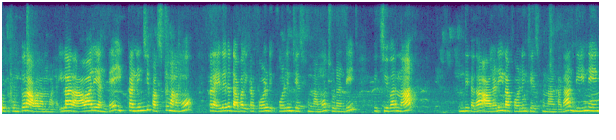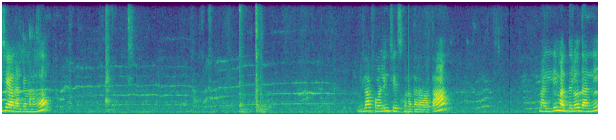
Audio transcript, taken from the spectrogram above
కుట్టుకుంటూ రావాలన్నమాట. ఇలా రావాలి అంటే ఇక్కడ నుంచి ఫస్ట్ మనము ఇక్కడ ఏదైతే డబల్ ఇక్కడ ఫోల్డ్ ఫోల్డింగ్ చేసుకున్నామో చూడండి ఈ చివరిన ఉంది కదా ఆల్రెడీ ఇలా ఫోల్డింగ్ చేసుకున్నాం కదా దీన్ని ఏం చేయాలంటే మనము ఇలా ఫోల్డింగ్ చేసుకున్న తర్వాత మళ్ళీ మధ్యలో దాన్ని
